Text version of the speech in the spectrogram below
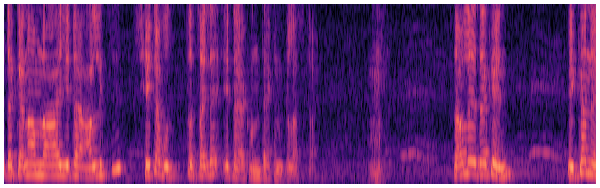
এটা কেন আমরা আই, এটা আর লিখছি, সেটা বুঝতে চাইলে এটা এখন দেখেন ক্লাসটা তাহলে দেখেন, এখানে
